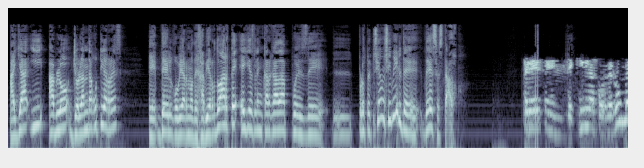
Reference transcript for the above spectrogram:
allá y habló Yolanda Gutiérrez eh, del gobierno de Javier Duarte. Ella es la encargada, pues, de protección civil de, de ese estado. Tres en Tequila por derrumbe,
